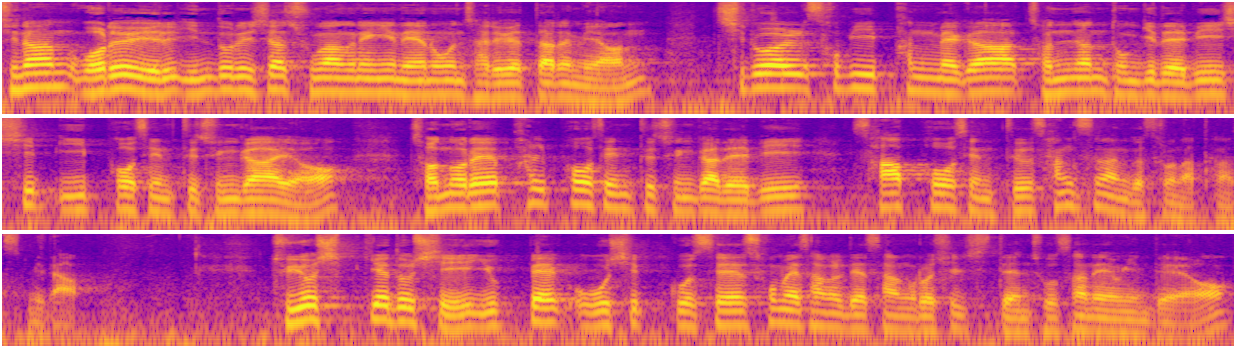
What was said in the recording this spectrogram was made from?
지난 월요일 인도네시아 중앙은행이 내놓은 자료에 따르면 7월 소비 판매가 전년 동기 대비 12% 증가하여 전월의 8% 증가 대비 4% 상승한 것으로 나타났습니다. 주요 10개 도시 650곳의 소매상을 대상으로 실시된 조사 내용인데요.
